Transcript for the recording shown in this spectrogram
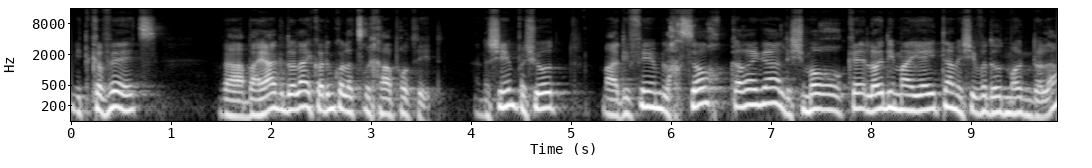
מתכווץ והבעיה הגדולה היא קודם כל הצריכה הפרטית. אנשים פשוט מעדיפים לחסוך כרגע, לשמור, לא יודעים מה יהיה איתם, יש אי ודאות מאוד גדולה.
